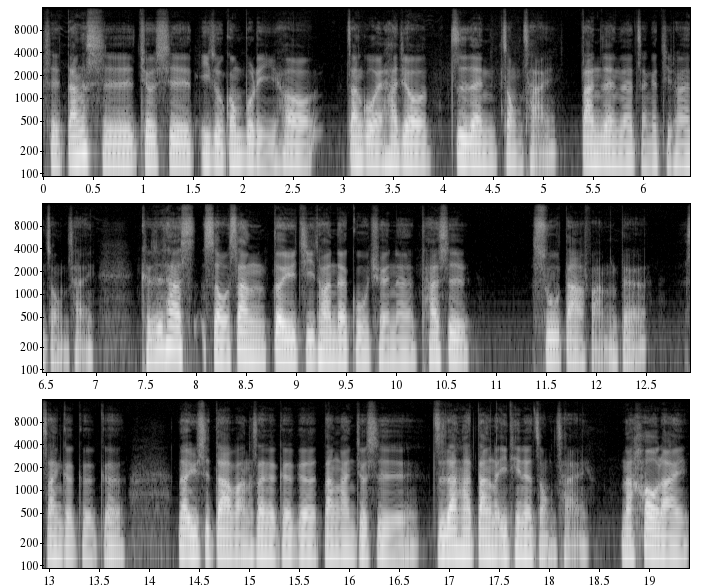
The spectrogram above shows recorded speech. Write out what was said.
是当时就是遗嘱公布了以后，张国伟他就自任总裁，担任了整个集团的总裁。可是他手上对于集团的股权呢，他是苏大房的三个哥哥。那于是大房三个哥哥当然就是只让他当了一天的总裁。那后来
